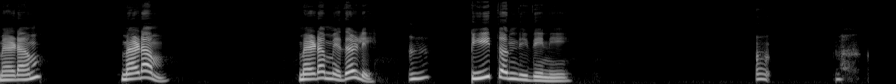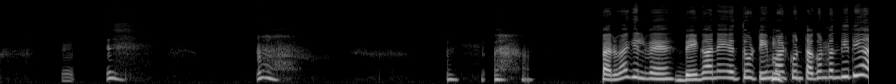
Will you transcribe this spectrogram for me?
ಮೇಡಮ್ ಮೇಡಮ್ ಮೇಡಮ್ ಎದಳಿ. ಹ್ಮ್? ಟೀ ತಂದಿದ್ದೀನಿ. ಪರವಾಗಿಲ್ವೇ ಬೇಗನೆ ಎದ್ದು ಟೀ ಮಾಡ್ಕೊಂಡು ತಗೊಂಡು ಬಂದಿದ್ಯಾ?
